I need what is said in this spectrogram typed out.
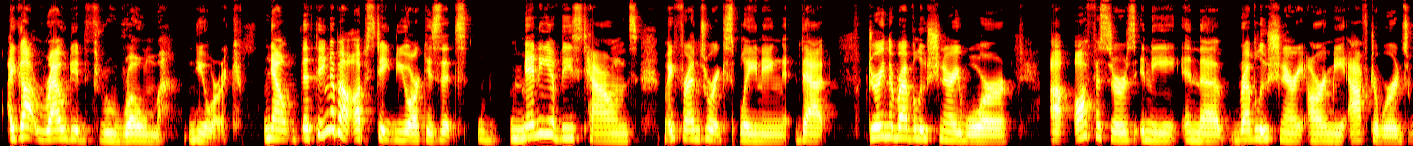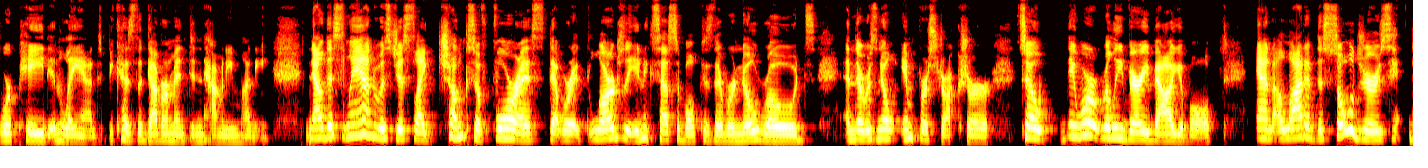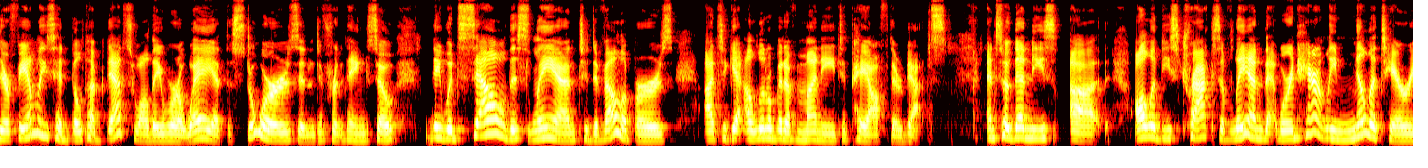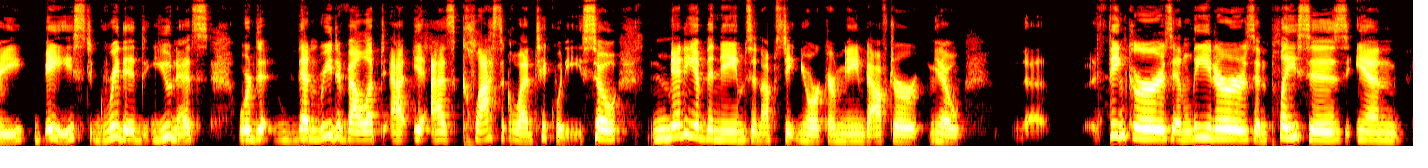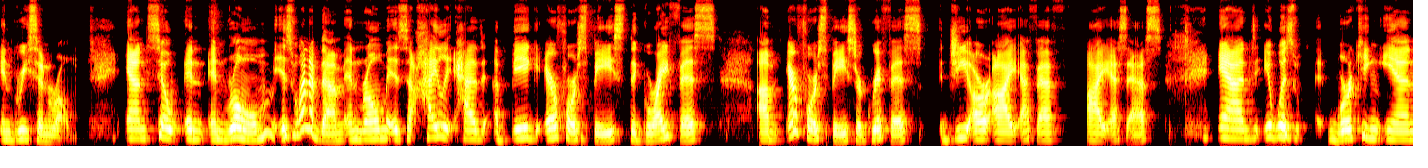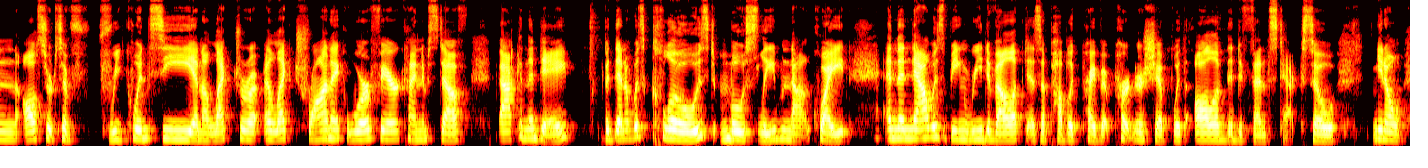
I got routed through Rome, New York. Now, the thing about upstate New York is that many of these towns, my friends were explaining that during the Revolutionary War, uh, officers in the in the Revolutionary Army afterwards were paid in land because the government didn't have any money. Now this land was just like chunks of forest that were largely inaccessible because there were no roads and there was no infrastructure. So they weren't really very valuable. And a lot of the soldiers, their families had built up debts while they were away at the stores and different things. So they would sell this land to developers uh, to get a little bit of money to pay off their debts. And so then these, uh, all of these tracts of land that were inherently military based, gridded units were then redeveloped at, as classical antiquity. So many of the names in upstate New York are named after, you know, uh, thinkers and leaders and places in in Greece and Rome. And so and, and Rome is one of them. And Rome is a highly had a big Air Force base, the Griffiss um, Air Force Base or Griffiths, G R I F F ISS. And it was working in all sorts of frequency and electro electronic warfare kind of stuff back in the day. But then it was closed, mostly, not quite. And then now is being redeveloped as a public private partnership with all of the defense tech. So, you know,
